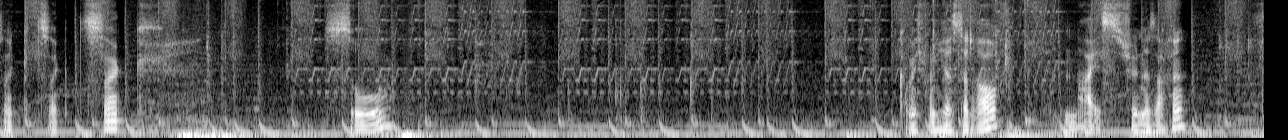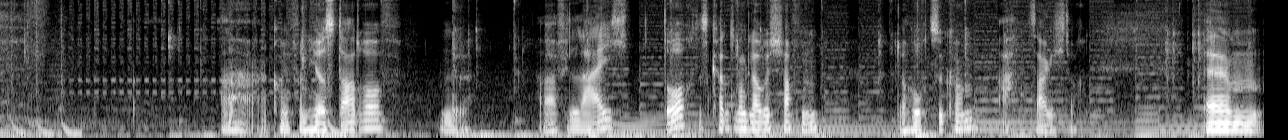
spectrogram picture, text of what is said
Zack, zack, zack. So. Komme ich von hier aus da drauf? Nice, schöne Sache. Ah, komme ich von hier aus da drauf? Nö. Aber vielleicht doch, das könnte man glaube ich schaffen, da hochzukommen. Ah, sage ich doch. Ähm,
